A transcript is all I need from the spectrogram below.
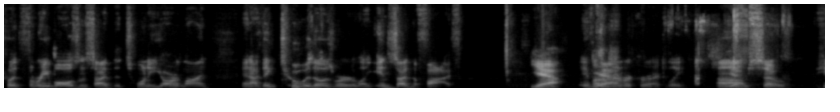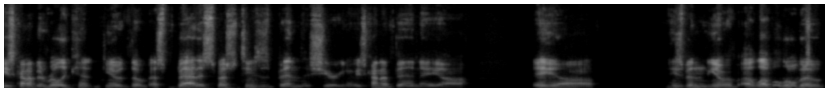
put three balls inside the 20 yard line, and I think two of those were like inside the five. Yeah, if yeah. I remember correctly. Um, yeah. So he's kind of been really, you know, the as bad as special teams has been this year. You know, he's kind of been a uh, a uh, he's been you know a level a little bit of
